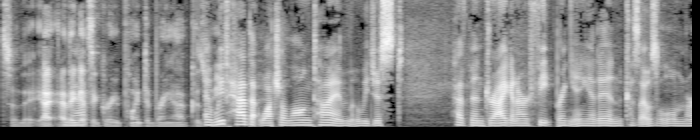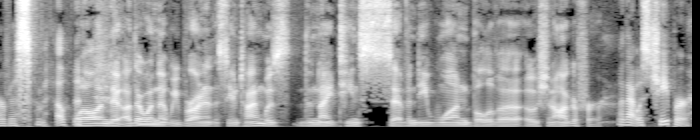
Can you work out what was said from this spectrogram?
So they, I, I think Yeah. that's a great point to bring up because And we, we've had that watch a long time, and we just have been dragging our feet bringing it in because I was a little nervous about it. Well, and the other Mm. one that we brought in at the same time was the 1971 Bulova Oceanographer. Well, that was cheaper,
